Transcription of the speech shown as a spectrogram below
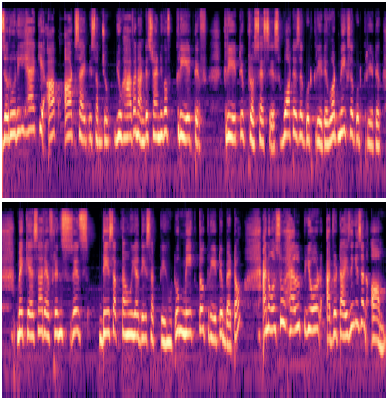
ज़रूरी है कि आप आर्ट साइड भी समझो। You have an understanding of creative creative processes what is a good creative what makes a good creative मैं कैसा रेफरेंसेस दे सकता हूँ या दे सकती हूँ? To make the creative better and also help your advertising is an arm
